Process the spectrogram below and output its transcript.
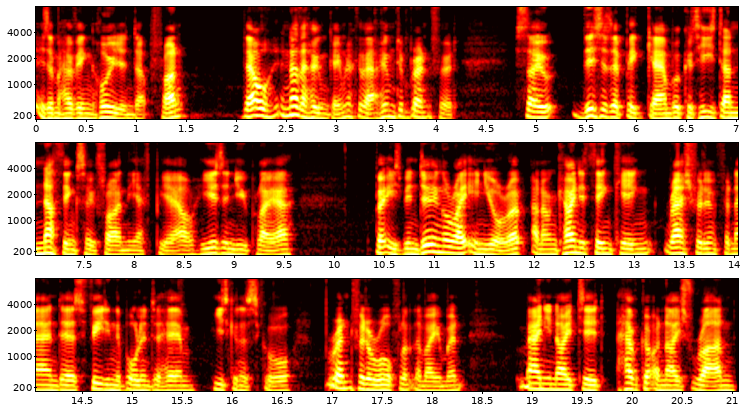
is I'm having Højlund up front. Oh, another home game. Look at that. Home to Brentford. So this is a big gamble because he's done nothing so far in the FPL. He is a new player but he's been doing all right in Europe. And I'm kind of thinking Rashford and Fernandes feeding the ball into him, he's going to score. Brentford are awful at the moment. Man United have got a nice run.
